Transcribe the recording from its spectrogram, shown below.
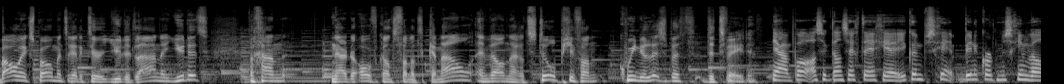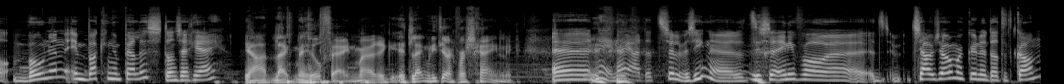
bouwexpo met redacteur Judith Lane. Judith, we gaan naar de overkant van het kanaal en wel naar het stulpje van Queen Elizabeth II. Ja, Paul, als ik dan zeg tegen je, je kunt binnenkort misschien wel wonen in Buckingham Palace, dan zeg jij? Ja, het lijkt me heel fijn, maar ik, het lijkt me niet erg waarschijnlijk. Uh, nee, nou ja, dat zullen we zien. Uh, het is in ieder geval, uh, het, zou zomaar kunnen dat het kan,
